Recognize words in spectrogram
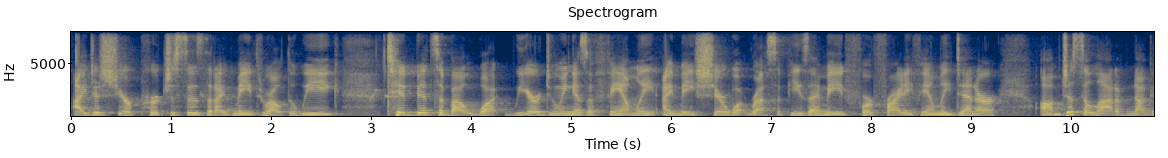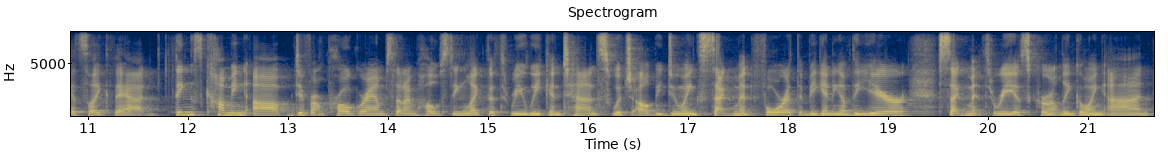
I just share purchases that I've made throughout the week, tidbits about what we are doing as a family. I may share what recipes I made for Friday family dinner. Um, just a lot of nuggets like that. Things coming up, different programs that I'm hosting like the three week intense, which I'll be doing segment four at the beginning of the year. Segment three is currently going on.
